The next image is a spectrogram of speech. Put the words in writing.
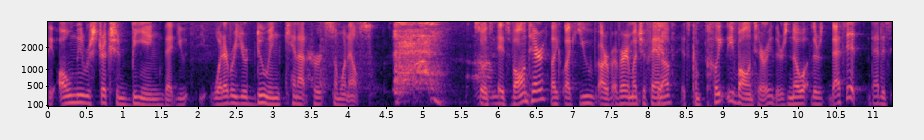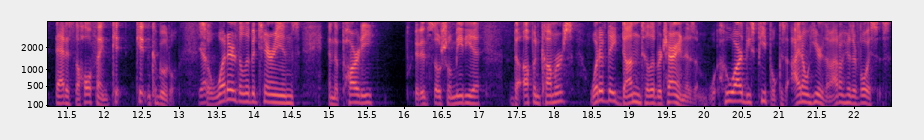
The only restriction being that you whatever you're doing cannot hurt someone else. So it's it's voluntary, like like you are very much a fan Yeah. of. It's completely voluntary. There's no there's that's it. That is that is the whole thing, kit, kit and caboodle. So what are the libertarians and the party and in social media, the up and comers? What have they done to libertarianism? Who are these people? Because I don't hear them. I don't hear their voices.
